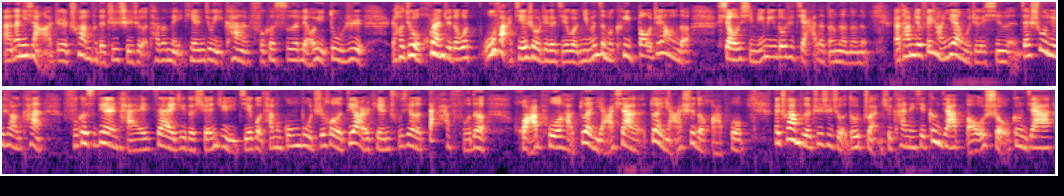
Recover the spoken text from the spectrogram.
啊，那你想啊，这个 Trump 的支持者，他们每天就一看福克斯聊以度日，然后就忽然觉得我无法接受这个结果，你们怎么可以报这样的消息？明明都是假的，等等等等。然后他们就非常厌恶这个新闻。在数据上看，福克斯电视台在这个选举结果他们公布之后的第二天，出现了大幅的。滑坡哈，断崖下断崖式的滑坡。那 Trump 的支持者都转去看那些更加保守、更加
